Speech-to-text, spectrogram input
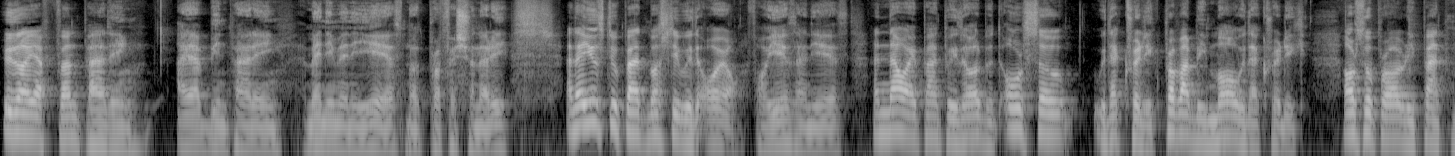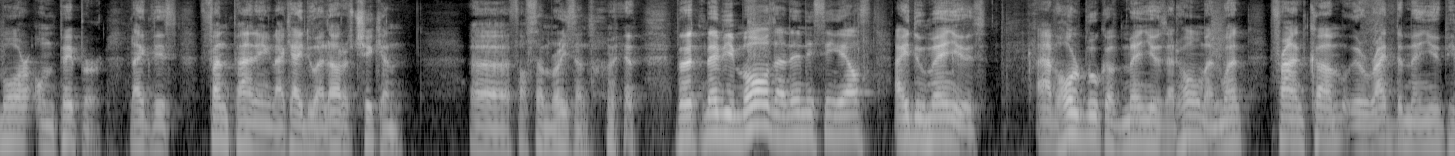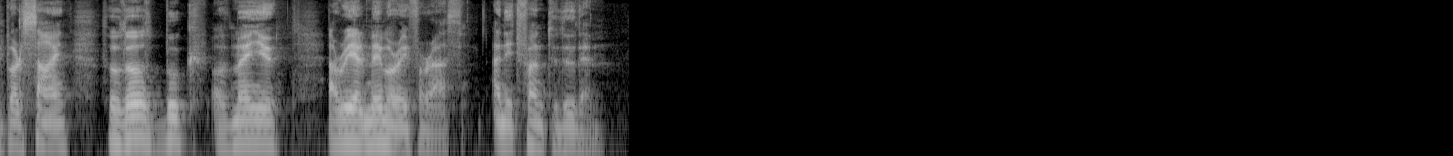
You know, I have fun painting. I have been painting many, many years, not professionally. And I used to paint mostly with oil for years and years. And now I paint with oil, but also with acrylic, probably more with acrylic. Also probably paint more on paper, like this fun painting, like I do a lot of chicken uh, for some reason. but maybe more than anything else, I do menus. I have a whole book of menus at home, and when friends come, we write the menu, people sign. So those book of menu are real memory for us, and it's fun to do them.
